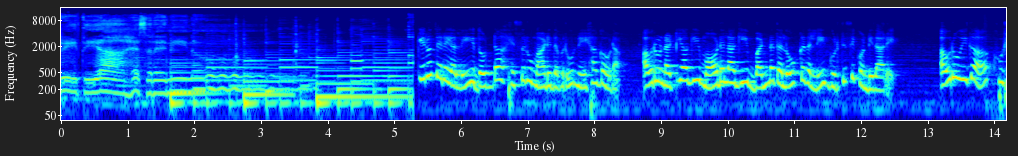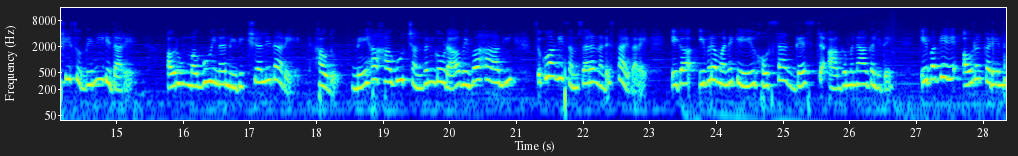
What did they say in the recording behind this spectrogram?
ಪ್ರೀತಿಯ ಹೆಸರೇ ನೀನು. ಕಿರುತೆರೆಯಲ್ಲಿ ದೊಡ್ಡ ಹೆಸರು ಮಾಡಿದವರು ನೇಹಗೌಡ. ಅವರು ನಟಿಯಾಗಿ ಮಾಡೆಲ್ ಆಗಿ ಬಣ್ಣದ ಲೋಕದಲ್ಲಿ ಗುರುತಿಸಿಕೊಂಡಿದ್ದಾರೆ. ಅವರು ಈಗ ಖುಷಿ ಸುದ್ದಿ ನೀಡಿದ್ದಾರೆ. ಅವರು ಮಗುವಿನ ನಿರೀಕ್ಷೆಯಲ್ಲಿದ್ದಾರೆ. ಹೌದು, ನೇಹಾ ಹಾಗೂ ಚಂದನ್ ಗೌಡ ವಿವಾಹ ಆಗಿ ಸುಖವಾಗಿ ಸಂಸಾರ ನಡೆಸ್ತಾ ಇದ್ದಾರೆ. ಈಗ ಇವರ ಮನೆಗೆ ಹೊಸ ಗೆಸ್ಟ್ ಆಗಮನ ಆಗಲಿದೆ. ಈ ಬಗ್ಗೆ ಅವರ ಕಡೆಯಿಂದ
